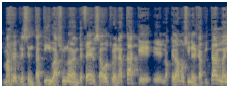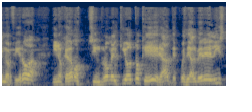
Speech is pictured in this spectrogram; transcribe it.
más representativas, uno en defensa, otro en ataque. Eh, nos quedamos sin el capitán Maynor Figueroa y nos quedamos sin Rommel Kioto, que era, después de Alberelis,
